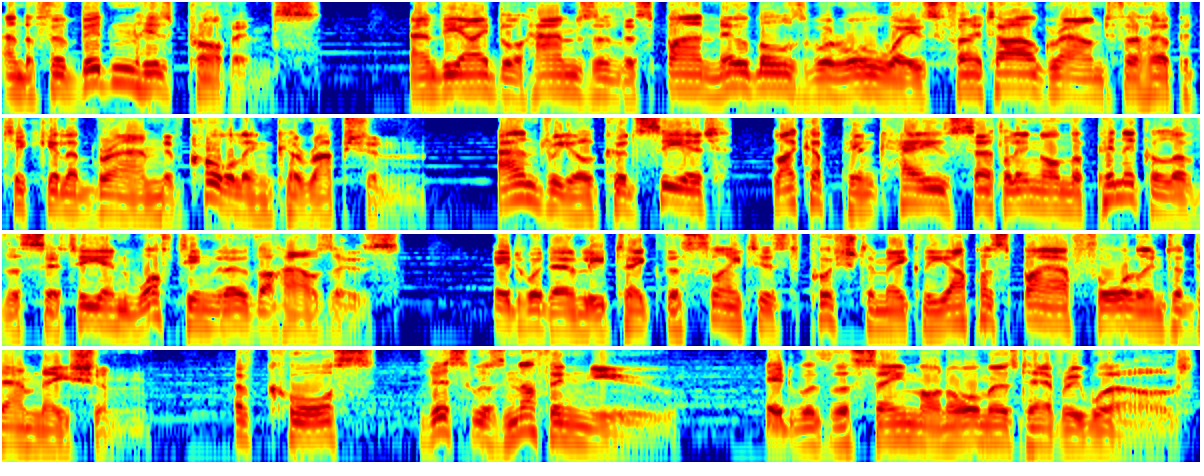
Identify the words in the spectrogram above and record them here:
and the forbidden his province and the idle hands of the Spire nobles were always fertile ground for her particular brand of crawling corruption. Andriel could see it, like a pink haze settling on the pinnacle of the city and wafting through the houses. It would only take the slightest push to make the upper spire fall into damnation. Of course, this was nothing new. It was the same on almost every world.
